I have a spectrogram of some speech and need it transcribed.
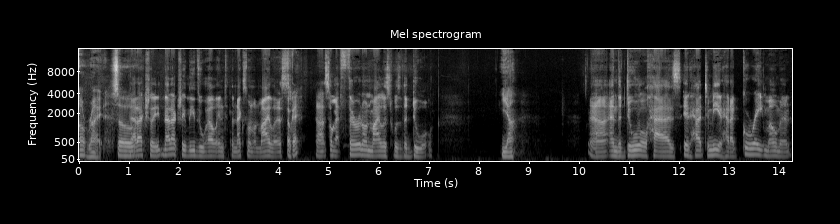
All right, so That actually that actually leads well into the next one on my list. okay, Uh, so at third on my list was the duel. yeah, uh, and the duel has it had to me it had a great moment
